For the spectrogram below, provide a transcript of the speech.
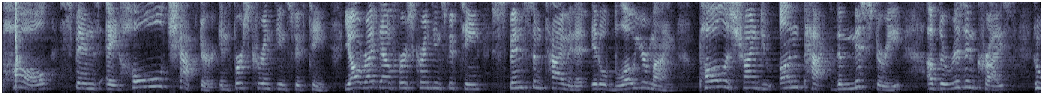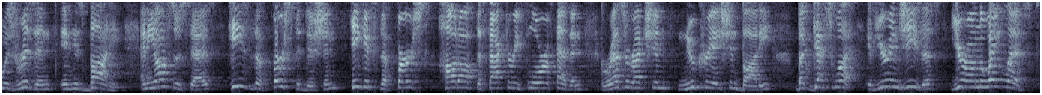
Paul spends a whole chapter in 1 Corinthians 15. Y'all write down 1 Corinthians 15, spend some time in it, it'll blow your mind. Paul is trying to unpack the mystery of the risen Christ who is risen in his body. And he also says he's the first edition. He gets the first, hot off the factory floor of heaven, resurrection, new creation body. But guess what? If you're in Jesus, you're on the wait list.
